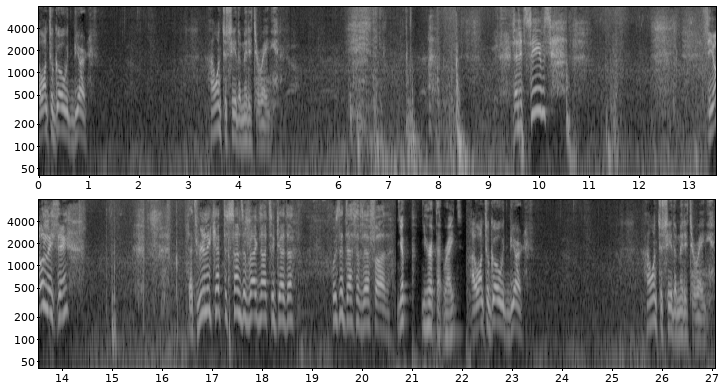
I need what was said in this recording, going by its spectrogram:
want to go with Björn. I want to see the Mediterranean. Then it seems the only thing that really kept the sons of Ragnar together was the death of their father. Yep, you heard that right. I want to go with Björn. I want to see the Mediterranean.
